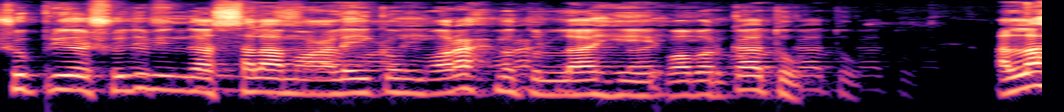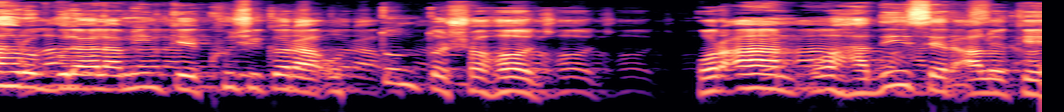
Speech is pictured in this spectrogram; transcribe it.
সুপ্রিয় সুদীবৃন্দ আসসালামু আলাইকুম ওরহমতুল্লাহি ওবরকাতু আল্লাহ রব্বুল আলমিনকে খুশি করা অত্যন্ত সহজ কোরআন ও হাদিসের আলোকে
